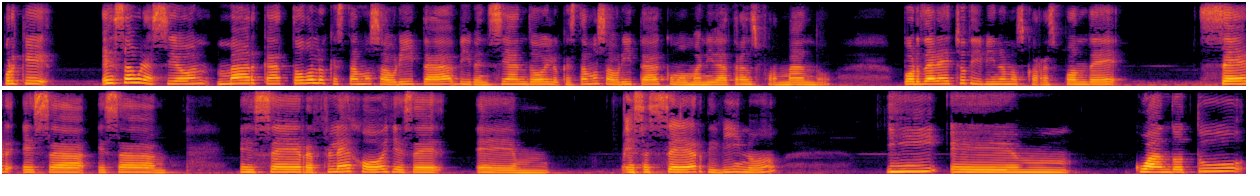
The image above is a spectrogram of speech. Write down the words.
porque esa oración marca todo lo que estamos ahorita vivenciando y lo que estamos ahorita como humanidad transformando. Por derecho divino nos corresponde ser esa, esa, ese reflejo y ese, em, ese ser divino. Y em, cuando tú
